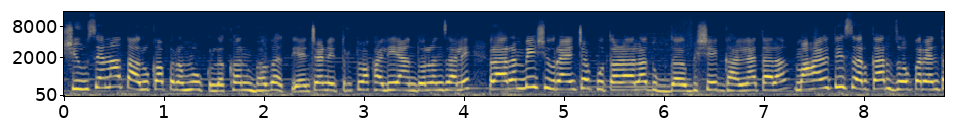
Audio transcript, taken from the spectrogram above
शिवसेना तालुका प्रमुख लखन भगत यांच्या नेतृत्वाखाली हे आंदोलन झाले. प्रारंभी शिवरायांच्या पुतळ्याला दुग्धाभिषेक घालण्यात आला. महायुती सरकार जोपर्यंत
